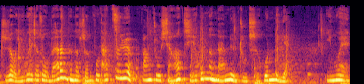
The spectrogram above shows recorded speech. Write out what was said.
只有一位叫做 Valentine 的神父，他自愿帮助想要结婚的男女主持婚礼耶。因为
